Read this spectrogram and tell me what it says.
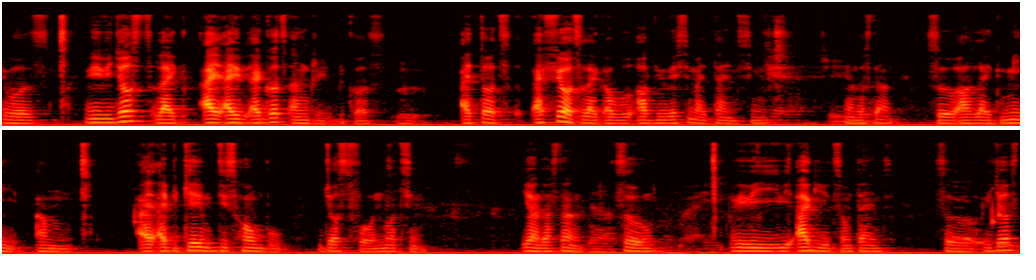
It was we, we just like I, I I got angry because Mm. I thought I felt like I will, I've been wasting my time since. You understand? So I was like me. Um, I I became this humble just for nothing. You understand? Yeah. So we, we, we argued sometimes. So we just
